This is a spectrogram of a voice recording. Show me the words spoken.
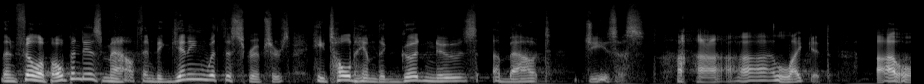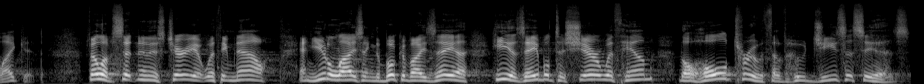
Then Philip opened his mouth, and beginning with the scriptures, he told him the good news about Jesus. I like it. I like it. Philip, sitting in his chariot with him now and utilizing the book of Isaiah, he is able to share with him the whole truth of who Jesus is.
